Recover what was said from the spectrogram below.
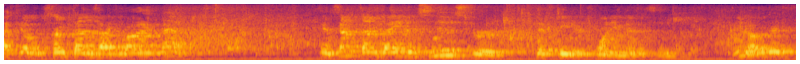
I feel sometimes like lying down. And sometimes I even snooze for 15 or 20 minutes. And, you know, it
